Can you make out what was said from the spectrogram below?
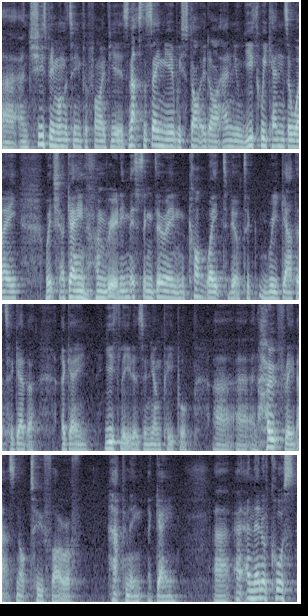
Uh, and she's been on the team for five years. And that's the same year we started our annual youth weekends away, which again, I'm really missing doing. Can't wait to be able to regather together again, youth leaders and young people. Uh, and hopefully that's not too far off happening again. Uh, and then, of course,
